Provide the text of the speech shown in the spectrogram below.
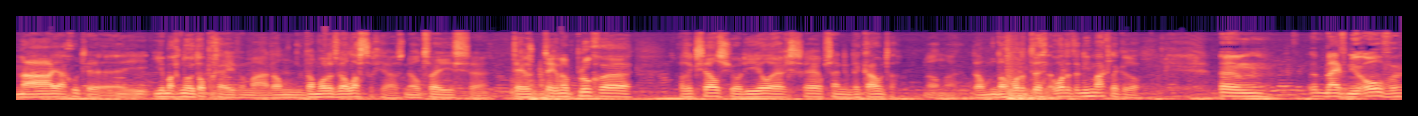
Nou ja, goed, eh, je- mag nooit opgeven, maar dan, dan wordt het wel lastig. Ja. Als 0-2 is uh, tegen, tegen een ploeg uh, als Excelsior die heel erg scherp zijn in de counter. Dan, uh, dan, dan, wordt, het, wordt het er niet makkelijker op. Um, het blijft nu over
